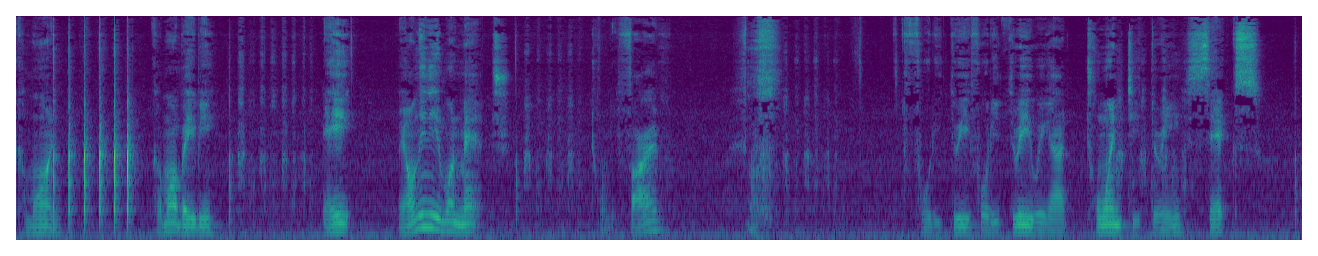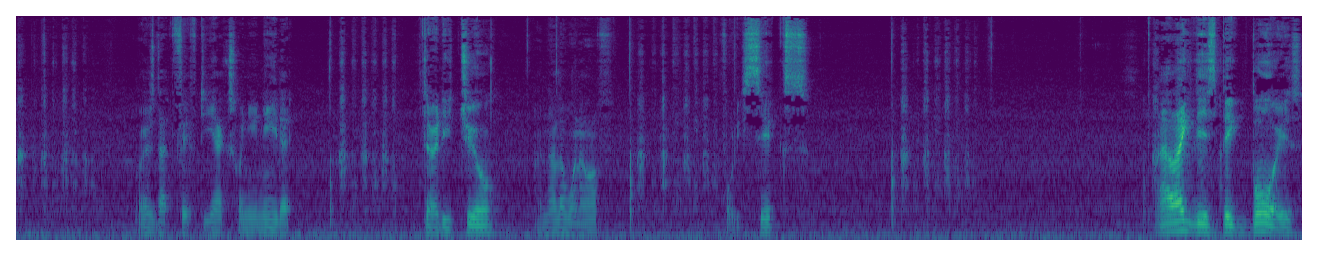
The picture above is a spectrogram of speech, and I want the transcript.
Come on. Come on, baby. 8. We only need one match. 25. 43, 43. We got 23. 6. Where's that 50x when you need it? 32. Another one off. 46. I like these big boys,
